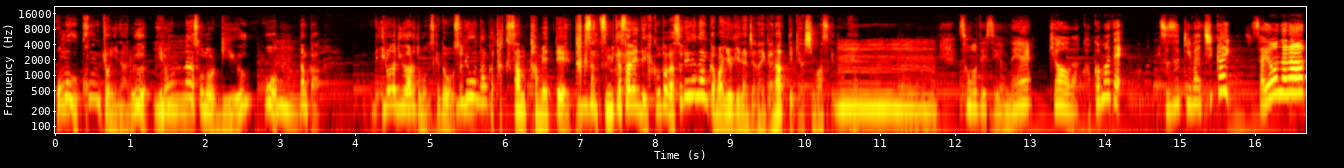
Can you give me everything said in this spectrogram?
思う根拠になるいろんなその理由をうん。なんかでいろんな理由あると思うんですけどそれをなんかたくさん貯めてたくさん積み重ねていくことがそれがなんかまあ勇気なんじゃないかなって気がしますけうどね。ん。そうですよね、今日はここまで。続きは次回。さようなら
